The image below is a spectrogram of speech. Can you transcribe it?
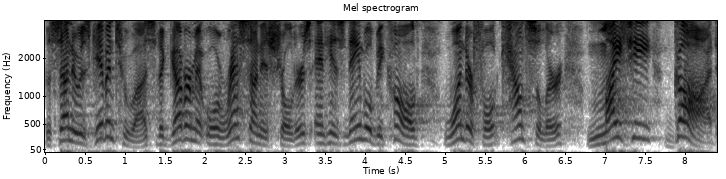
the Son who is given to us, the government will rest on his shoulders, and his name will be called Wonderful Counselor, Mighty God,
